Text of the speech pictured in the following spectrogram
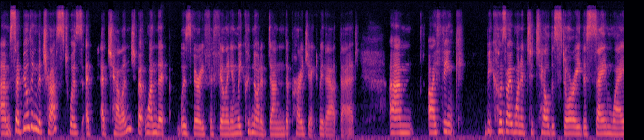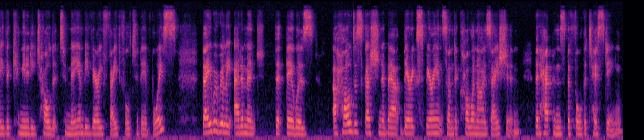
Um, so building the trust was a, a, challenge, but one that was very fulfilling, and we could not have done the project without that. Um, I think because I wanted to tell the story the same way the community told it to me and be very faithful to their voice, they were really adamant that there was a whole discussion about their experience under colonization that happens before the testing,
